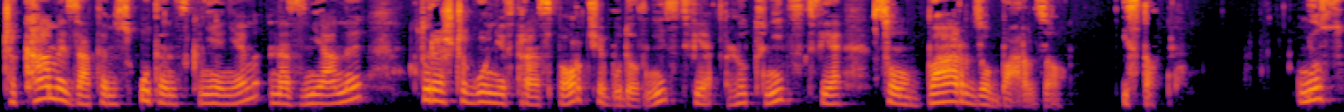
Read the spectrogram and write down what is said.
Czekamy zatem z utęsknieniem na zmiany, które szczególnie w transporcie, budownictwie, lotnictwie są bardzo, bardzo istotne. News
